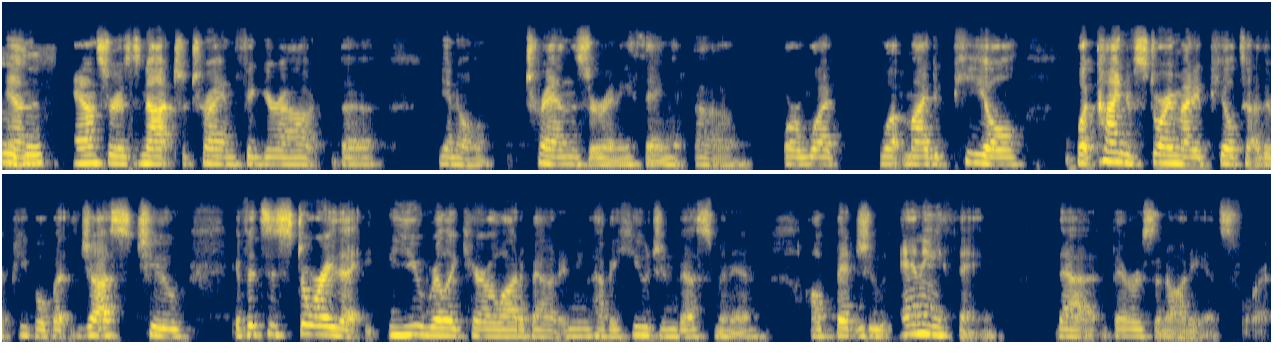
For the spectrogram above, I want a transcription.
Mm-hmm. And the answer is not to try and figure out the, you know, trends or anything, uh, or what what might appeal, what kind of story might appeal to other people, but just to, if it's a story that you really care a lot about and you have a huge investment in, I'll bet you mm-hmm. anything that there is an audience for it.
